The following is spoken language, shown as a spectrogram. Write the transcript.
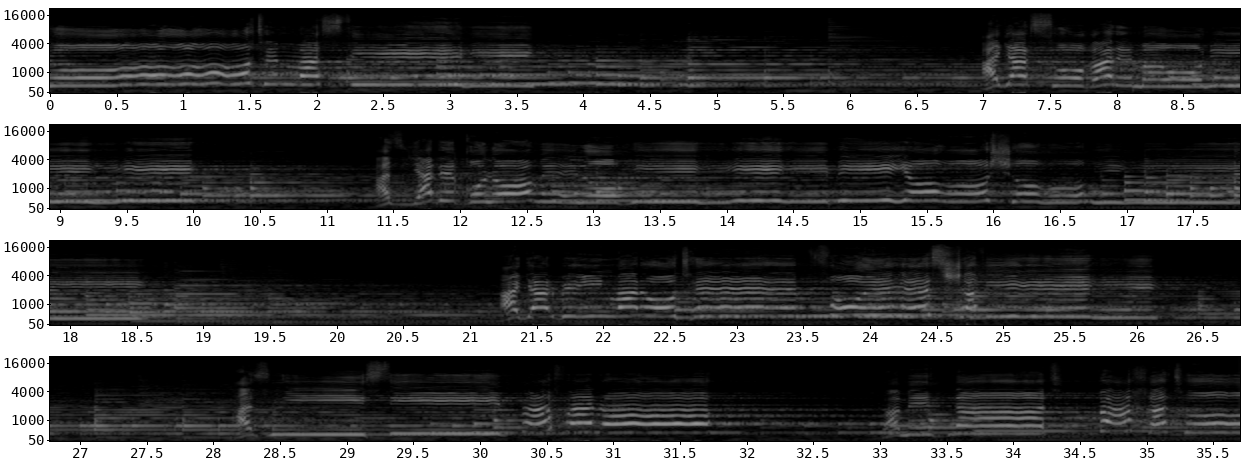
نشاط مستی. اگر سوغر معانی از ید غلام الهی بیا شامی اگر به این مراتب فائز شوی از نیستی مهنات و خطا.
